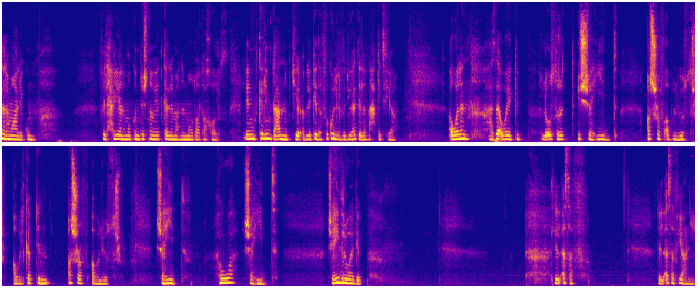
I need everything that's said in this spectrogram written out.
السلام عليكم. في الحقيقة أنا ما كنتش ناوية أتكلم عن الموضوع ده خالص لأن اتكلمت عنه كتير قبل كده في كل الفيديوهات اللي أنا حكيت فيها. أولا عزاء واجب لأسرة الشهيد أشرف أبو اليسر أو الكابتن أشرف أبو اليسر. شهيد هو شهيد. شهيد الواجب. للأسف. للأسف يعني.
